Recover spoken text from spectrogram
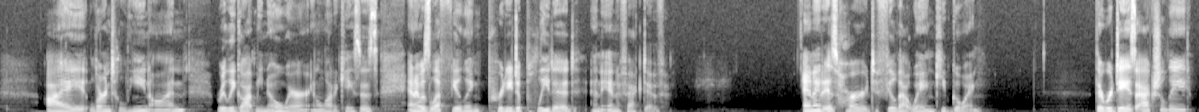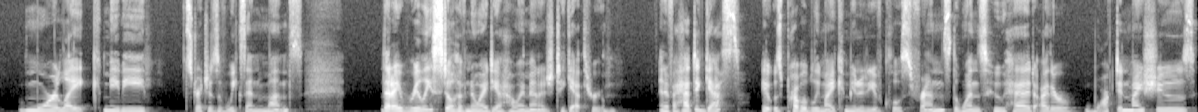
I learned to lean on really got me nowhere in a lot of cases, and I was left feeling pretty depleted and ineffective. And it is hard to feel that way and keep going. There were days, actually, more like maybe stretches of weeks and months, that I really still have no idea how I managed to get through. And if I had to guess, it was probably my community of close friends, the ones who had either walked in my shoes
